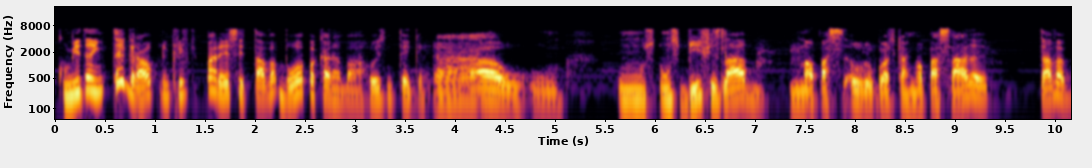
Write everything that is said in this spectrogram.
Comida integral, por incrível que pareça. E tava boa pra caramba. Arroz integral, um- uns, uns bifes lá mal passados. Eu gosto de carne mal passada. Tava,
